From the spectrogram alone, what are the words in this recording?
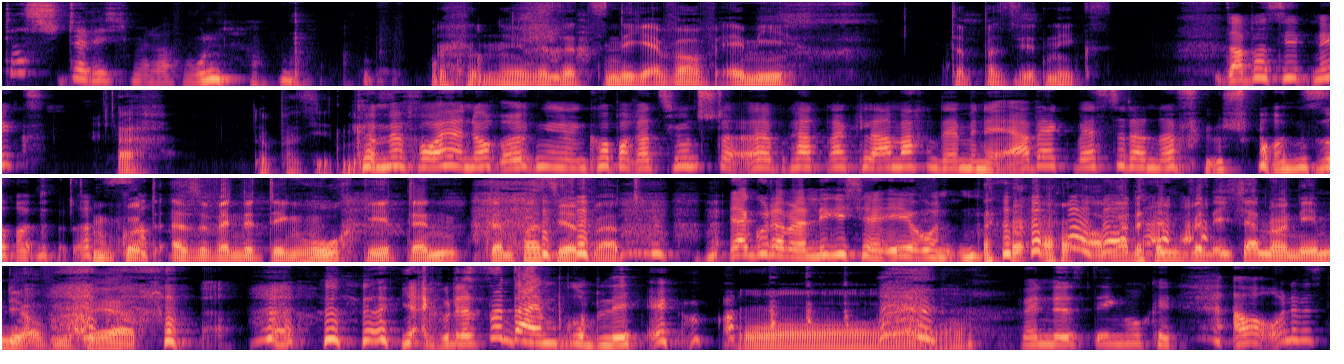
Das stelle ich mir doch wunderbar. nee, wir setzen dich einfach auf Emmy. Da passiert nichts. Da passiert nix. Ach, da passiert nichts. Können wir vorher noch irgendeinen Kooperationspartner klar machen, der mir eine Airbag-Weste dann dafür sponsort oder Oh so? Gott, also wenn das Ding hochgeht, dann, dann passiert was. Ja gut, aber dann liege ich ja eh unten. Oh, aber dann bin ich ja noch neben dir auf dem Pferd. ja gut, das ist dann dein Problem, Oh. wenn das Ding hochgeht. Aber ohne Mist,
